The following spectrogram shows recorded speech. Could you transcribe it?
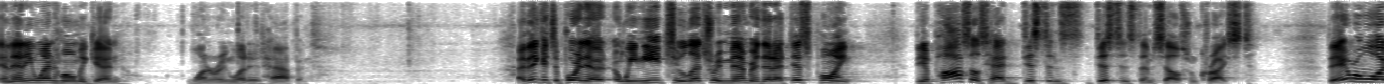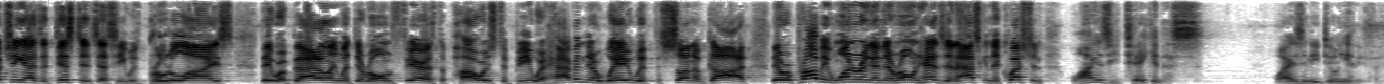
and then he went home again, wondering what had happened. I think it's important that we need to, let's remember that at this point, the apostles had distanced, distanced themselves from Christ. They were watching as a distance as he was brutalized. They were battling with their own fear as the powers to be were having their way with the Son of God. They were probably wondering in their own heads and asking the question, why is he taking this? Why isn't he doing anything?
